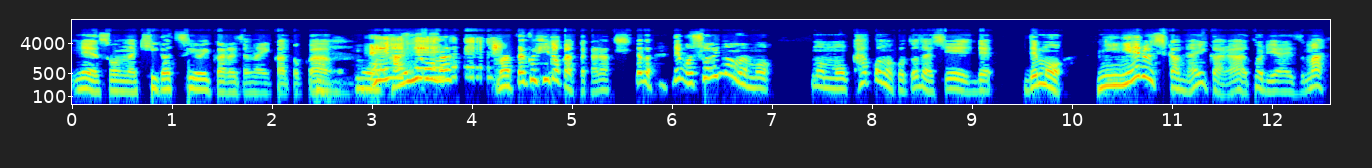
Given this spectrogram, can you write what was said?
ね、そんな気が強いからじゃないかとか、もう対応が全くひどかったから、だから、でもそういうのはもう、もう、もう過去のことだし、で、でも、逃げるしかないから、とりあえず。まあ、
